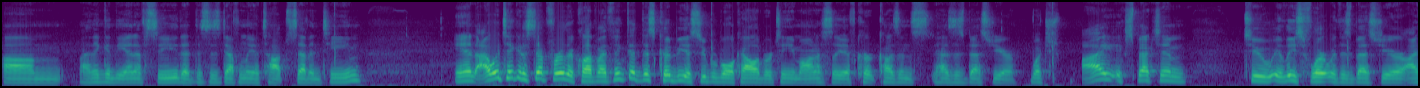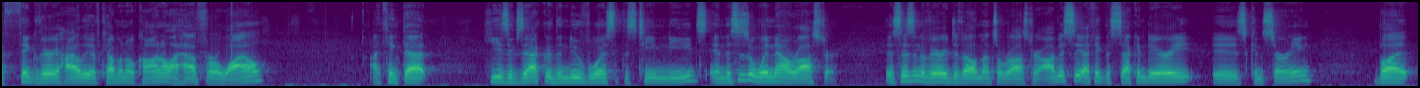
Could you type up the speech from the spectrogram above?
Um, I think in the NFC that this is definitely a top seven team. And I would take it a step further, Klepp. I think that this could be a Super Bowl caliber team, honestly, if Kirk Cousins has his best year, which I expect him to at least flirt with his best year. I think very highly of Kevin O'Connell. I have for a while. I think that he is exactly the new voice that this team needs, and this is a win now roster. This isn't a very developmental roster. Obviously, I think the secondary is concerning, but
